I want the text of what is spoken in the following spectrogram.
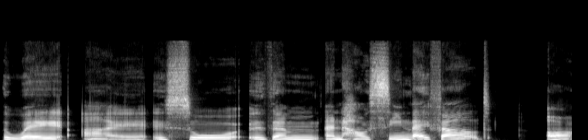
the way I saw them and how seen they felt oh,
